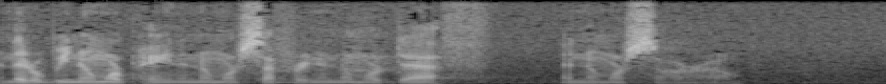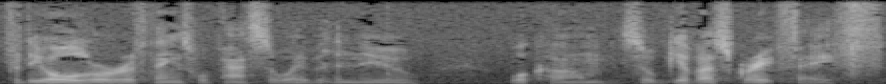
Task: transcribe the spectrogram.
and there will be no more pain and no more suffering and no more death and no more sorrow. For the old order of things will pass away, but the new will come. So give us great faith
